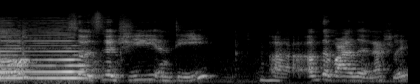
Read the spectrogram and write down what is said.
low. So it's the G and D Mhm. uh, of the violin actually.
